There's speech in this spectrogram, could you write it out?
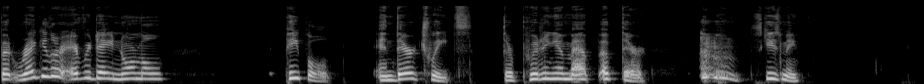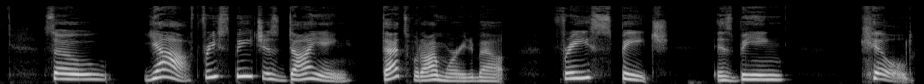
but regular, everyday, normal people and their tweets. They're putting him up, up there. Excuse me. So, yeah, free speech is dying. That's what I'm worried about. Free speech is being killed.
